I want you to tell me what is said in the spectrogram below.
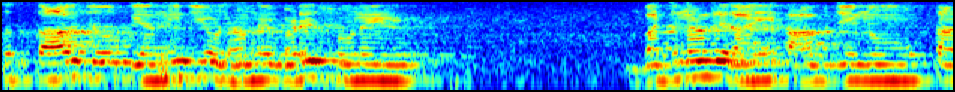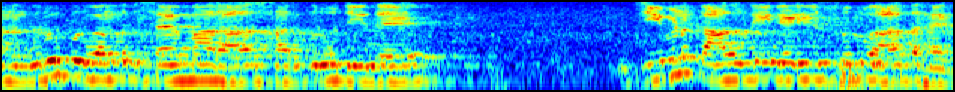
ਸਤਕਾਰਯੋਗ ਗਿਆਨੀ ਜੀ ਉਹਨਾਂ ਨੇ ਬੜੇ ਸੋਹਣੇ ਬਚਨਾਂ ਦੇ ਰਾਏ ਆਪ ਜੀ ਨੂੰ ਧੰਨ ਗੁਰੂ ਗੁਰੂ ਅੰਗਦ ਸਾਹਿਬ ਮਹਾਰਾਜ ਸਤਿਗੁਰੂ ਜੀ ਦੇ ਜੀਵਨ ਕਾਲ ਦੀ ਜਿਹੜੀ ਸ਼ੁਰੂਆਤ ਹੈ,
